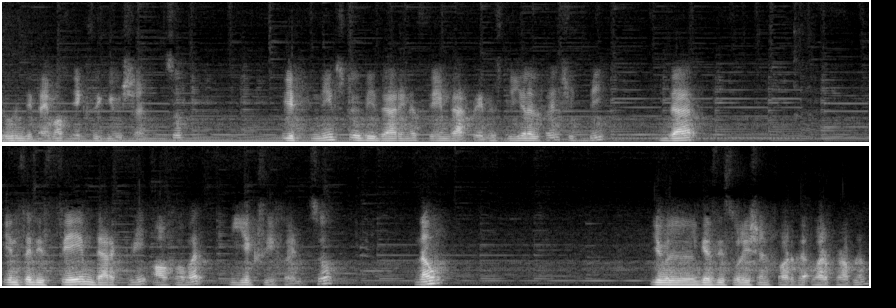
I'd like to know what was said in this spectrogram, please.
during the time of execution. So it needs to be there in the same directory. This DLL file should be there inside the same directory of our exe file. So now you will get the solution for the, our problem.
